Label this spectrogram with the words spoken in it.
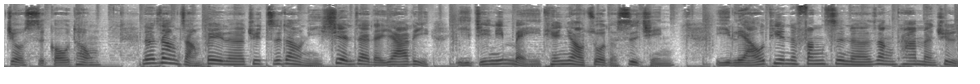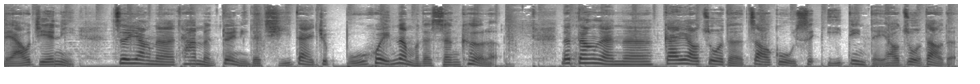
就是沟通。那让长辈呢去知道你现在的压力，以及你每天要做的事情，以聊天的方式呢，让他们去了解你，这样呢，他们对你的期待就不会那么的深刻了。那当然呢，该要做的照顾是一定得要做到的。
